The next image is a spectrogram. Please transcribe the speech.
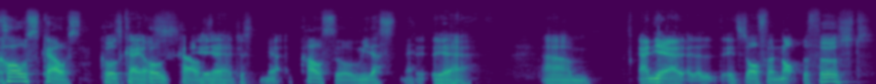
カオスカオス。 Cause chaos. Cause chaos. Yeah, just カオスを生み出すね。 Yeah. Um, and yeah, it's often not the first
